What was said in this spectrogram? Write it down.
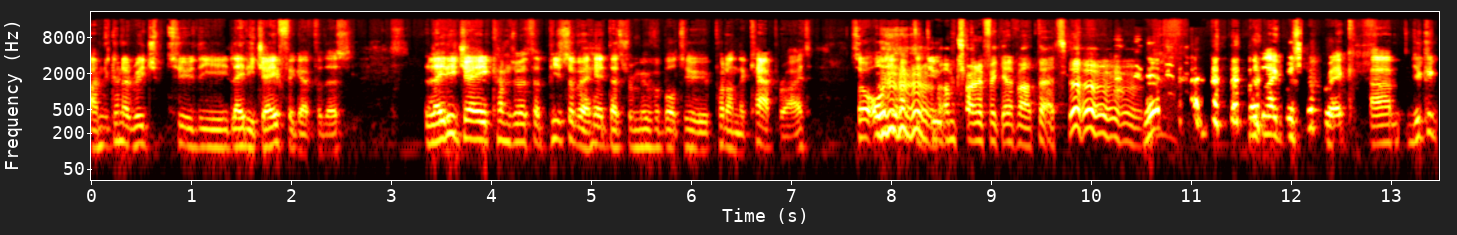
I'm going to reach to the Lady Jaye figure for this. Lady Jaye comes with a piece of her head that's removable to put on the cap, right? So all you have to do I'm trying to forget about that. but like with shipwreck, um, you could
